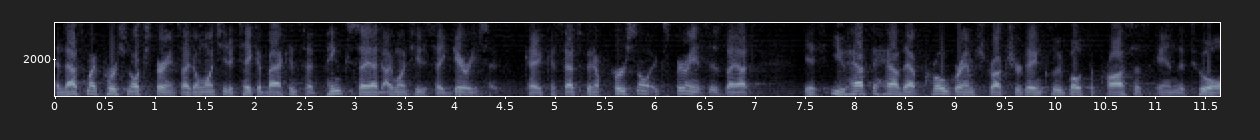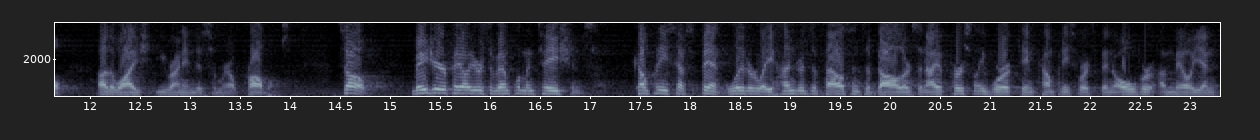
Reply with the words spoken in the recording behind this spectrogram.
And that's my personal experience. I don't want you to take it back and say, Pink said. I want you to say, Gary said. Okay? Because that's been a personal experience is that you have to have that program structure to include both the process and the tool. Otherwise, you run into some real problems. So, major failures of implementations. Companies have spent literally hundreds of thousands of dollars, and I have personally worked in companies where it's been over a million,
